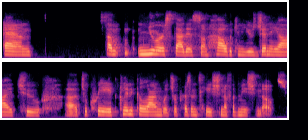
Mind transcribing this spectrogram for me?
and some newer studies on how we can use Gen AI to, uh, to create clinical language representation of admission notes.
